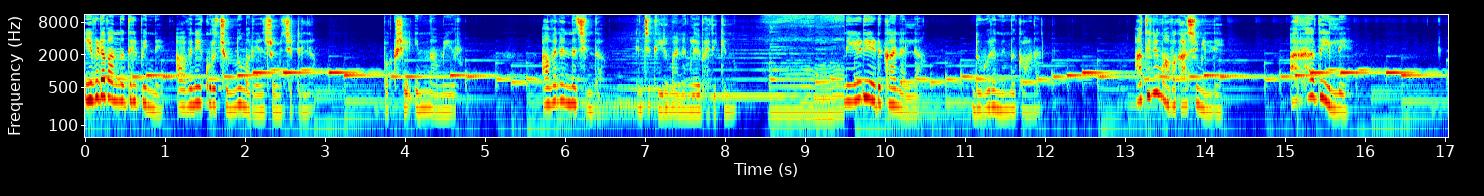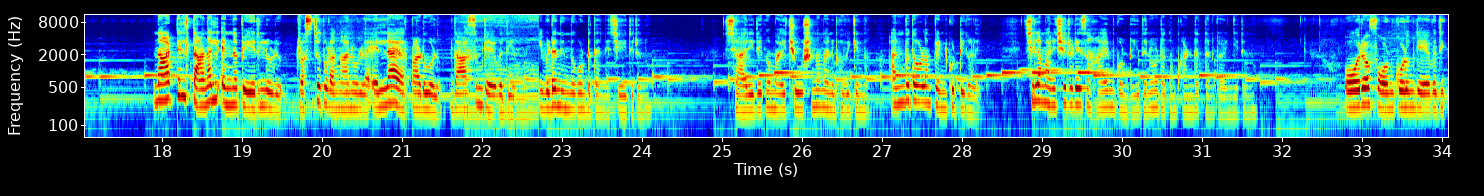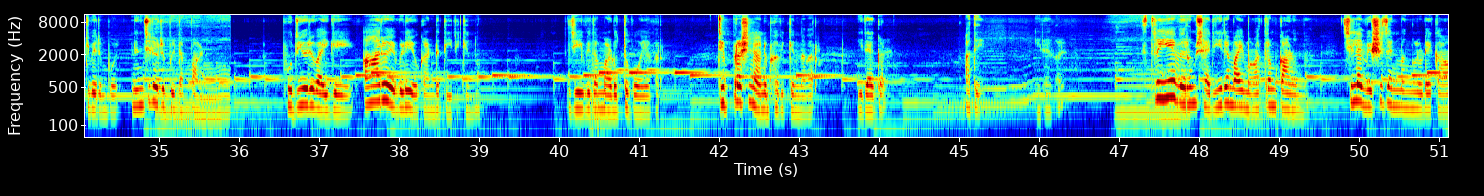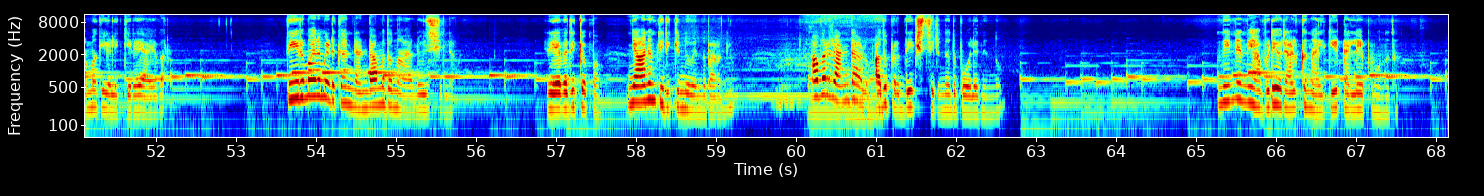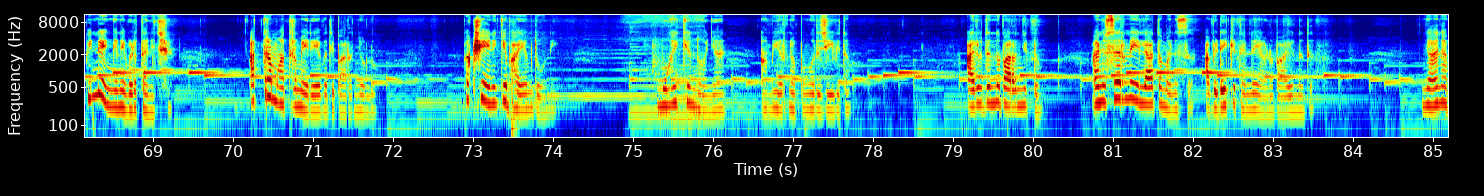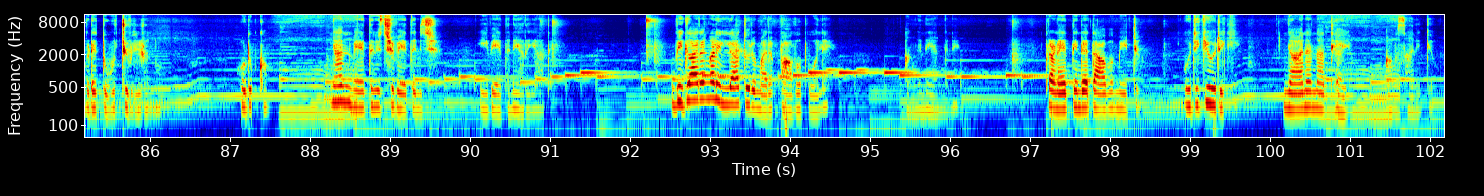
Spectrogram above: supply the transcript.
ഇവിടെ വന്നതിൽ പിന്നെ അവനെക്കുറിച്ചൊന്നും അറിയാൻ ശ്രമിച്ചിട്ടില്ല. പക്ഷേ ഇന്ന് അമീർ അവനെന്ന ചിന്ത എന്റെ തീരുമാനങ്ങളെ ഭരിക്കുന്നു. നേടിയെടുക്കാനല്ല ദൂരെ നിന്ന് കാണാൻ. അതിനും അവകാശമില്ലേ? അർഹതയില്ലേ? നാട്ടിൽ തണൽ എന്ന പേരിലൊരു ട്രസ്റ്റ് തുടങ്ങാനുള്ള എല്ലാ ഏർപ്പാടുകളും ദാസും രേവതിയും ഇവിടെ നിന്നുകൊണ്ട് തന്നെ ചെയ്തിരുന്നു. ശാരീരികമായി ചൂഷണം അനുഭവിക്കുന്ന അൻപതോളം പെൺകുട്ടികളെ ചില മനുഷ്യരുടെ സഹായം കൊണ്ട് ഇതിനോടകം കണ്ടെത്താൻ കഴിഞ്ഞിരുന്നു. ഓരോ ഫോൺ കോളും രേവതിക്ക് വരുമ്പോൾ നെഞ്ചിലൊരു പിടപ്പാണ്. പുതിയൊരു വൈകയെ ആരോ എവിടെയോ കണ്ടെത്തിയിരിക്കുന്നു. ജീവിതം അടുത്തുപോയവർ ഡിപ്രഷൻ അനുഭവിക്കുന്നവർ ഇരകൾ. അതെ ഇരകൾ. സ്ത്രീയെ വെറും ശരീരമായി മാത്രം കാണുന്ന ചില വിഷജന്മങ്ങളുടെ കാമകേളിക്കിരയായവർ. തീരുമാനമെടുക്കാൻ രണ്ടാമതൊന്നും ആലോചിച്ചില്ല. രേവതിക്കൊപ്പം ഞാനും തിരിക്കുന്നുവെന്ന് പറഞ്ഞു. അവർ രണ്ടാളും അത് പ്രതീക്ഷിച്ചിരുന്നത് പോലെ നിന്നു. നിന്നെ നീ അവിടെ ഒരാൾക്ക് നൽകിയിട്ടല്ലേ പോകുന്നത്? പിന്നെ എങ്ങനെ ഇവിടെ തനിച്ച്? അത്രമാത്രമേ രേവതി പറഞ്ഞുള്ളൂ. പക്ഷെ എനിക്ക് ഭയം തോന്നി. മോഹിക്കുന്നോ ഞാൻ അമീറിനൊപ്പം ഒരു ജീവിതം? അരുതെന്ന് പറഞ്ഞിട്ടും അനുസരണയില്ലാത്ത മനസ്സ് അവിടേക്ക് തന്നെയാണ് പായുന്നത്. ഞാൻ അവിടെ തോറ്റു വീഴുന്നു. ഒടുക്കം ഞാൻ വേദനിച്ച് വേദനിച്ച് ഈ വേദന അറിയാതെ വികാരങ്ങളില്ലാത്തൊരു മരപ്പാവ പോലെ അങ്ങനെ അങ്ങനെ. പ്രണയത്തിന്റെ താപമേറ്റ് ഉരുകി ഉരുകി ഞാനെന്ന അധ്യായം അവസാനിക്കും.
